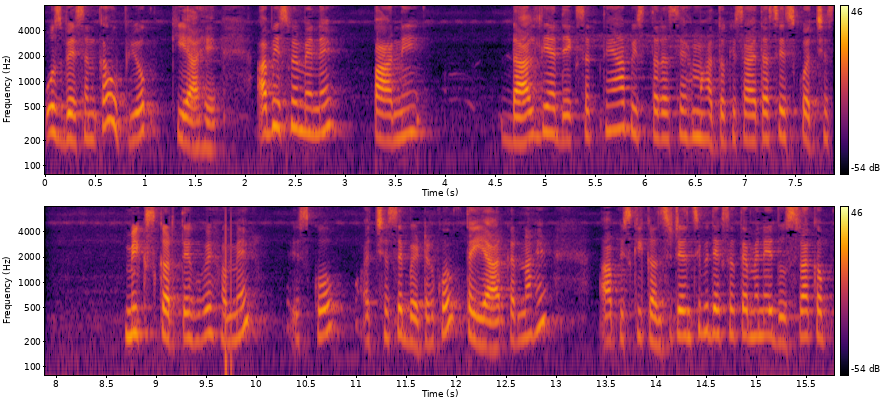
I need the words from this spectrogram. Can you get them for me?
उस बेसन का उपयोग किया है। अब इसमें मैंने पानी डाल दिया, देख सकते हैं आप, इस तरह से हम हाथों की सहायता से इसको अच्छे से मिक्स करते हुए हमें इसको अच्छे से बेटर को तैयार करना है। आप इसकी कंसिस्टेंसी भी देख सकते हैं। मैंने दूसरा कप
